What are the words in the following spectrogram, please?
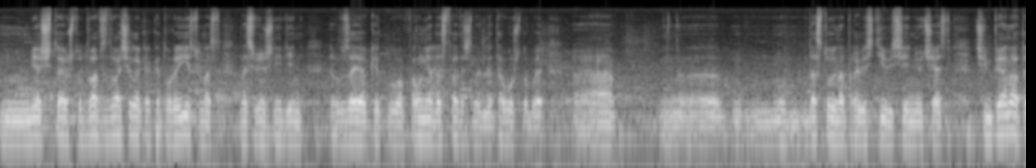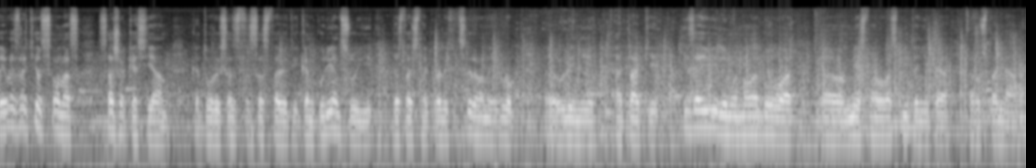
Я считаю, что 22 человека, которые есть у нас на сегодняшний день в заявке клуба, вполне достаточно для того, чтобы Э, ну, достойно провести весеннюю часть чемпионата. И возвратился у нас Саша Касьян, который составит и конкуренцию, и достаточно квалифицированный игрок э, в линии атаки. И заявили мы молодого э, местного воспитанника Рустамяна.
